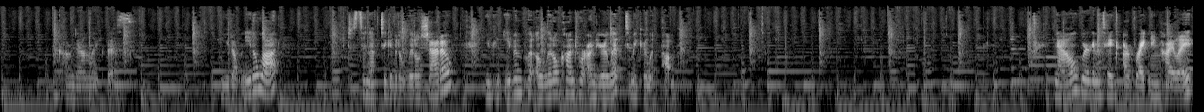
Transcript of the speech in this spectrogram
and come down like this. You don't need a lot, just enough to give it a little shadow. You can even put a little contour under your lip to make your lip pop. Now we're gonna take our brightening highlight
